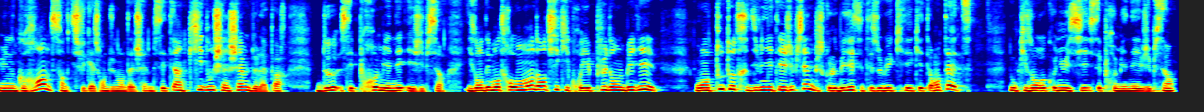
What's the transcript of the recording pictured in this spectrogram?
une grande sanctification du nom d'Hachem. C'était un kiddush Hachem de la part de ces premiers-nés égyptiens. Ils ont démontré au monde entier qu'ils croyaient plus dans le bélier ou en toute autre divinité égyptienne, puisque le bélier c'était celui qui, qui, était en tête. Donc ils ont reconnu ici, ces premiers-nés égyptiens,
